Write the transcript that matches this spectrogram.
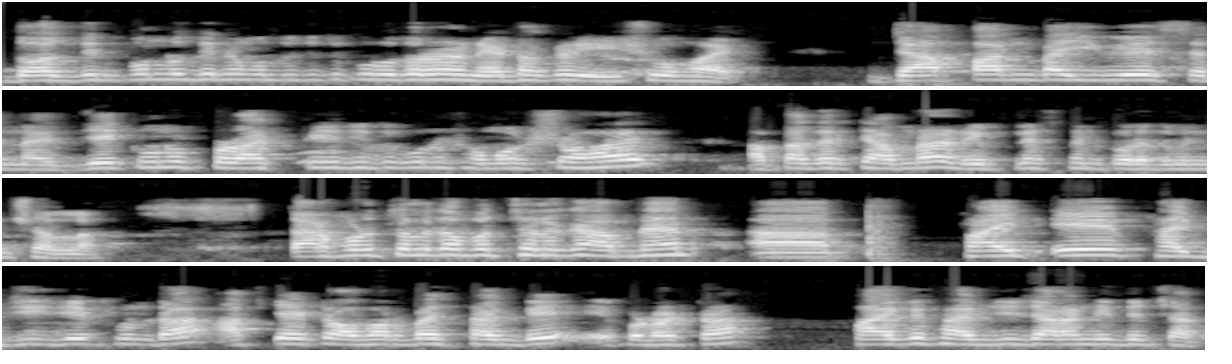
দশ দিন, পনেরো দিনের মধ্যে যদি কোনো ধরনের নেটওয়ার্কের ইস্যু হয় জাপান বা ইউএস এর নাই, যে কোনো প্রোডাক্ট নিয়ে যদি কোনো সমস্যা হয়, আপনাদেরকে আমরা রিপ্লেসমেন্ট করে দেবো ইনশাল্লাহ তারপরে চলে যাব লোকে আপনার ফাইভ এ ফাইভ জি যে ফোনটা আজকে একটা অফার প্রাইস থাকবে এই প্রোডাক্টটা ফাইভ ফাইভ জি যারা নিতে চান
